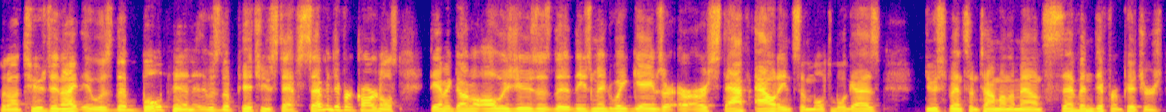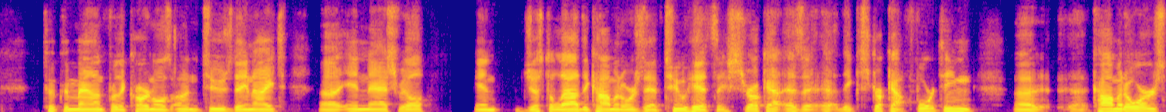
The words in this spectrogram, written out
But on Tuesday night, it was the bullpen. It was the pitching staff. Seven different Cardinals. Dan McDonnell always uses the these midweek games are, staff outing, so multiple guys do spend some time on the mound. Seven different pitchers took the mound for the Cardinals on Tuesday night uh, in Nashville and just allowed the Commodores to have two hits. They struck out as a uh, they struck out 14 uh, uh, Commodores.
